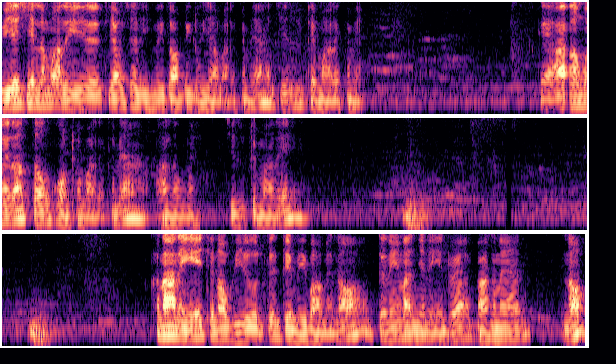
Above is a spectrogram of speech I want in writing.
reaction လက်မလေးတွေတယောက်ချက်စီနှိပ်သွားပြီးလို့ရပါတယ်ခင်ဗျာကျေးဇူးတင်ပါတယ်ခင်ဗျာ ကဲအားလုံးပဲနော်3ခွန်ထွက်ပါတယ်ခင်ဗျာအားလုံးပဲကျေးဇူးတင်ပါတယ်ခဏနေကျွန်တော်ဗီဒီယိုတင်တင်ပေးပါမယ်နော်တင်းင်းလာညနေအတွက်ဘာကနန်းနော်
